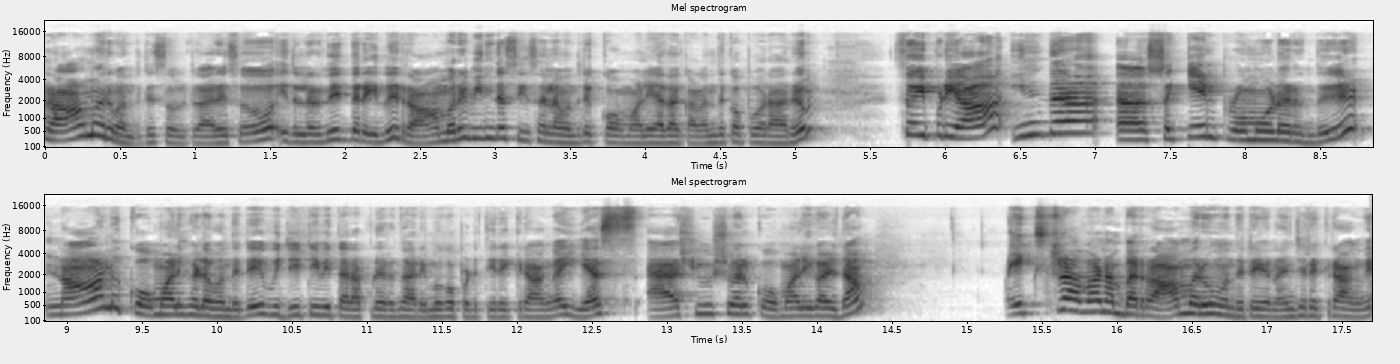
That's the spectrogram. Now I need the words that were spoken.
ராமர் வந்துட்டு சொல்கிறாரு ஸோ இதுலேருந்தே தெரியுது ராமரும் இந்த சீசனில் வந்துட்டு கோமாளியாக தான் கலந்துக்க போகிறாரு ஸோ இப்படியா இந்த செகண்ட் ப்ரோமோலேருந்து நாலு கோமாளிகளை வந்துட்டு விஜய் டிவி தரப்புல இருந்து எஸ் ஆஸ் யூஷுவல் கோமாளிகள் தான். எக்ஸ்ட்ராவாக நம்ம ராமரும் வந்துட்டு இணைஞ்சிருக்கிறாங்க.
